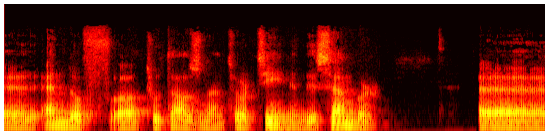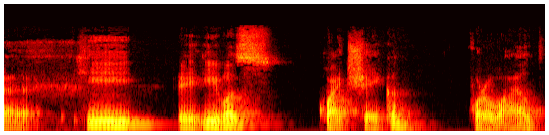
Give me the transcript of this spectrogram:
uh, end of uh, 2013 in December, uh, he he was quite shaken for a while,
